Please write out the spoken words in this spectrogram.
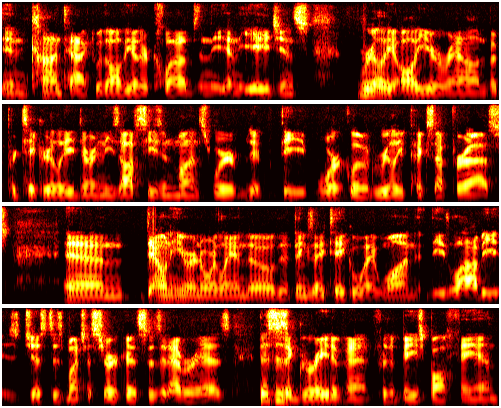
in contact with all the other clubs and the and the agents really all year round, but particularly during these off-season months where the workload really picks up for us. And down here in Orlando, the things I take away one, the lobby is just as much a circus as it ever is. This is a great event for the baseball fan.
